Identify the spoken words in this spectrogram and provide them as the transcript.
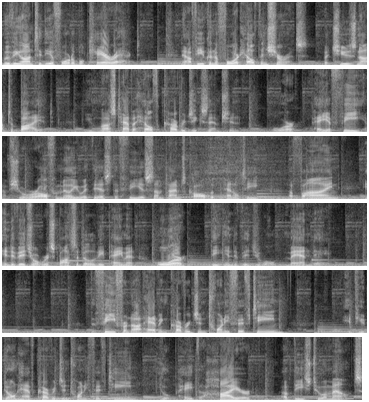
Moving on to the Affordable Care Act. Now, if you can afford health insurance but choose not to buy it, you must have a health coverage exemption or pay a fee. I'm sure we're all familiar with this. The fee is sometimes called the penalty, a fine, individual responsibility payment, or the individual mandate. The fee for not having coverage in 2015 if you don't have coverage in 2015, you'll pay the higher of these two amounts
